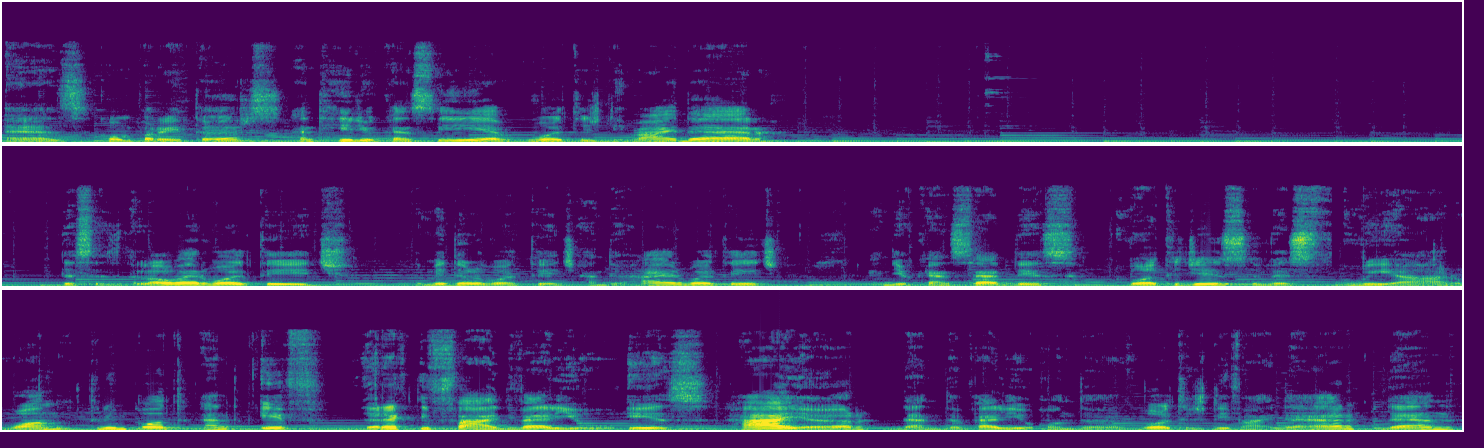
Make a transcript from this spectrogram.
as comparators. And here you can see a voltage divider. This is the lower voltage, the middle voltage and the higher voltage. And you can set these voltages with VR1 trim pot. And if the rectified value is higher than the value on the voltage divider, then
